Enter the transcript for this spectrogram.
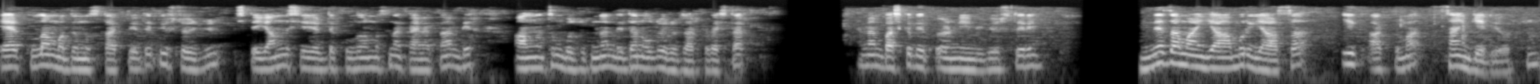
Eğer kullanmadığımız takdirde bir sözcüğün işte yanlış yerde kullanılmasına kaynaklanan bir anlatım bozukluğuna neden oluyoruz arkadaşlar. Hemen başka bir örneğini göstereyim. Ne zaman yağmur yağsa ilk aklıma sen geliyorsun.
